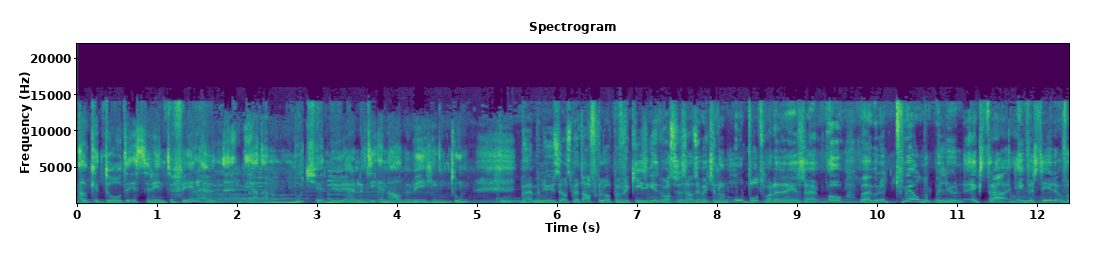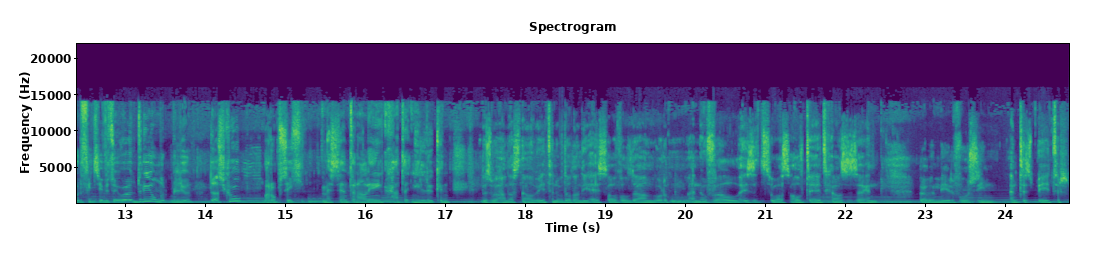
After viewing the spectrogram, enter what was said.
Elke dode is er één te veel en ja, dan moet je nu eigenlijk die inhaalbeweging doen. We hebben nu zelfs met de afgelopen verkiezingen, was er zelfs een beetje een opbod waar iedereen zei, oh, wij willen 200 miljoen extra investeren voor fietsinvesteringen, 300 miljoen. Dat is goed, maar op zich, met centen alleen gaat het niet lukken. Dus we gaan dat snel weten of dat aan die eis zal voldaan worden. En ofwel is het zoals altijd, gaan ze zeggen, we hebben meer voorzien en het is beter.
